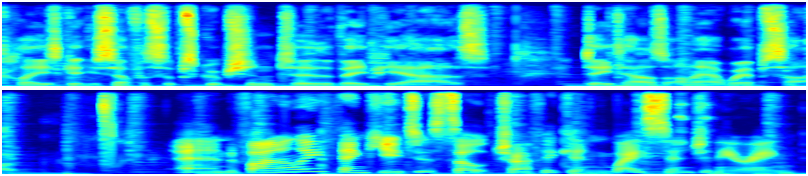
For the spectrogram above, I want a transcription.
please get yourself a subscription to the VPRs. Details on our website. And finally, thank you to Salt Traffic and Waste Engineering,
